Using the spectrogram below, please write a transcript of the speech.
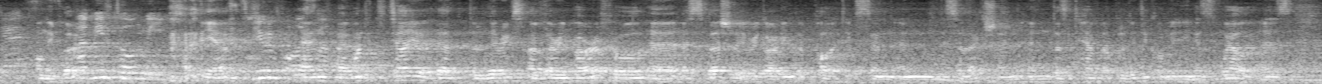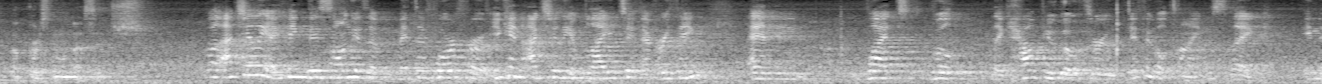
Yes. en hébreu. Amir told me. yes. It's beautiful And well. I wanted to tell you that the lyrics are very powerful, uh, especially regarding the politics and, and this election. And does it have a political meaning as well as a personal message? Well, actually, I think this song is a metaphor for you can actually apply it to everything, and what will like help you go through difficult times, like in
